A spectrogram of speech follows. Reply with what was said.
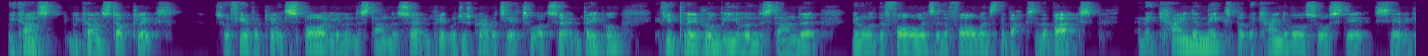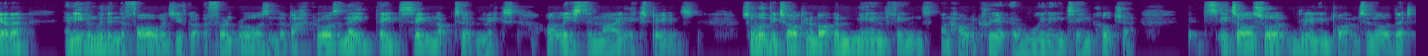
We can't we can't stop cliques. So if you ever played sport, you'll understand that certain people just gravitate towards certain people. If you've played rugby, you'll understand that you know the forwards are the forwards, the backs are the backs, and they kind of mix, but they kind of also stay stay together. And even within the forwards, you've got the front rows and the back rows, and they they seem not to mix, or at least in my experience. So we'll be talking about the main things on how to create a winning team culture. It's it's also really important to note that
